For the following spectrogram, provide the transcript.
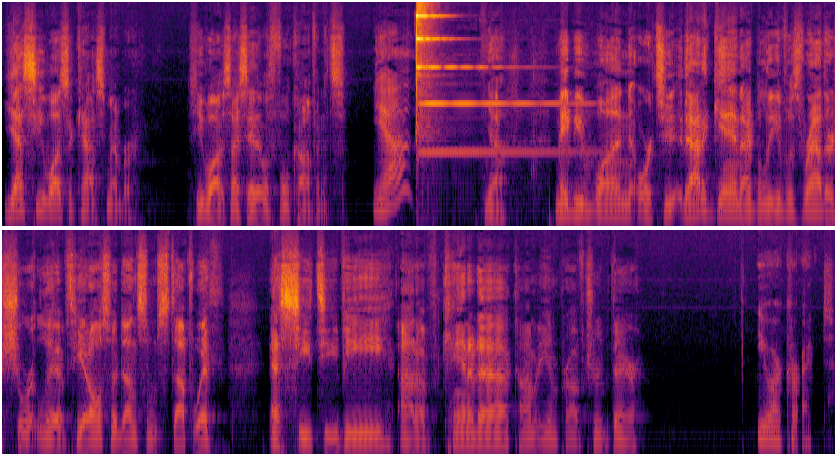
Yes, he was a cast member. He was. I say that with full confidence. Yeah. Yeah. Maybe one or two. That again, I believe, was rather short lived. He had also done some stuff with SCTV out of Canada, comedy improv troupe there. You are correct.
